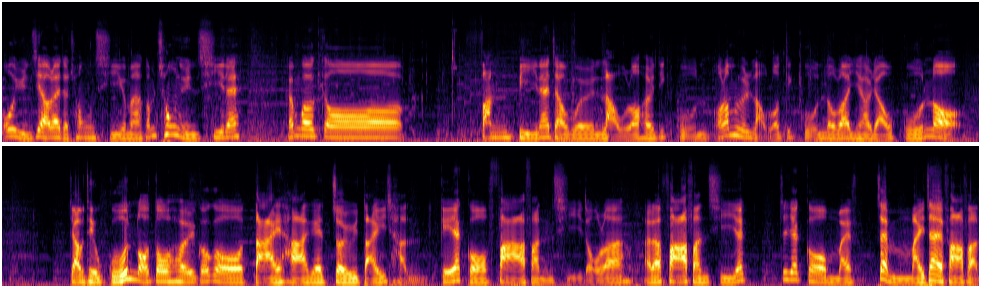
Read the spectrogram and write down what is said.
屙完之後咧就沖廁噶嘛。咁沖完廁咧，咁嗰個糞便咧就會流落去啲管，我諗佢流落啲管度啦，然後由管落由條管落到去嗰個大廈嘅最底層嘅一個化糞池度啦，係啦，化糞池一即系一個唔係即系唔系真係化糞，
